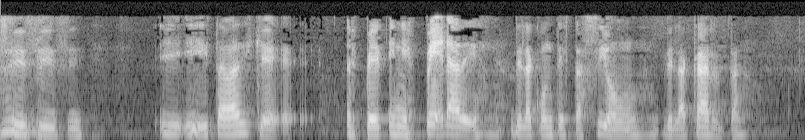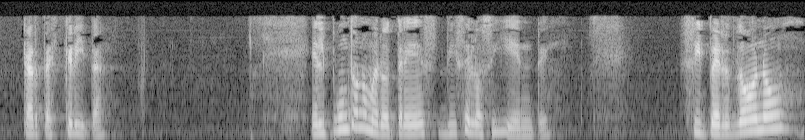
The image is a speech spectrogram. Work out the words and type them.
sí, sí, sí. Y, estaba en espera de, la contestación de la carta, carta escrita. El punto número tres dice lo siguiente. Si perdono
